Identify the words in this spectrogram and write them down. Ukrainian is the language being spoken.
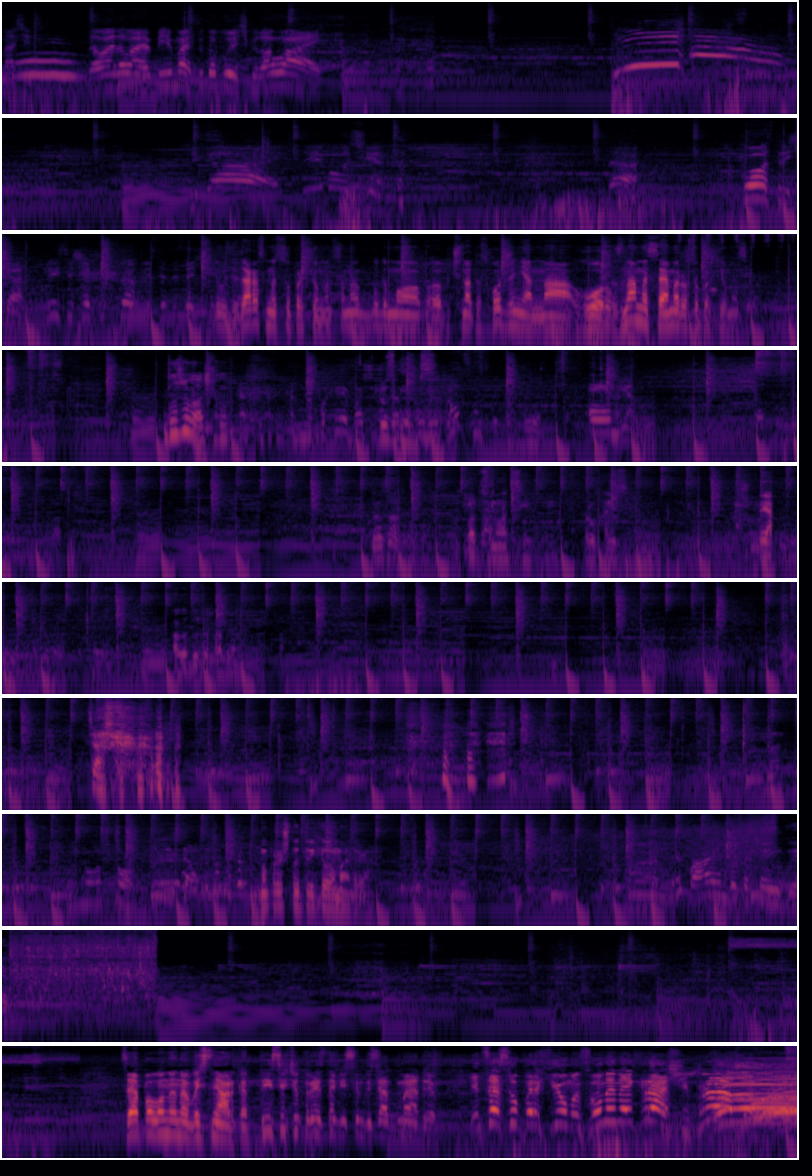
Значить, давай, давай, обіймай ту табличку, давай. Чекай, ти молодчинка. Так. Кострича, 1586. Друзі, зараз ми з суперхюменсами будемо е, починати сходження на гору. З нами семеро суперхюменсів. Дуже важко. Плюс-мінус. Назад. Хлопці молодці. Рухаємося. Але дуже гарно. Тяжко. Ми пройшли 3 кілометри. Стрибаємо потихеньку, як. Це полонина веснярка, 1380 метрів. І це Superhumans, вони найкращі, правда?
